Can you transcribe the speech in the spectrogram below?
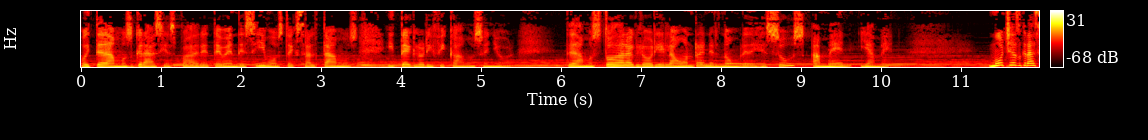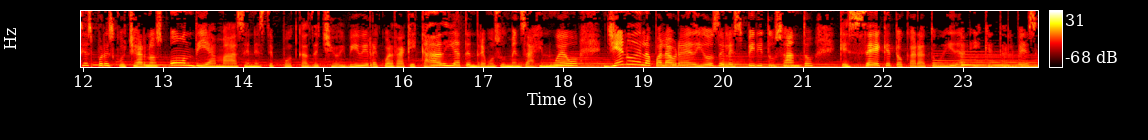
Hoy te damos gracias, Padre, te bendecimos, te exaltamos y te glorificamos, Señor. Te damos toda la gloria y la honra en el nombre de Jesús. Amén y amén. Muchas gracias por escucharnos un día más en este podcast de Cheo y Vivi. Recuerda que cada día tendremos un mensaje nuevo lleno de la palabra de Dios, del Espíritu Santo, que sé que tocará tu vida y que tal vez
